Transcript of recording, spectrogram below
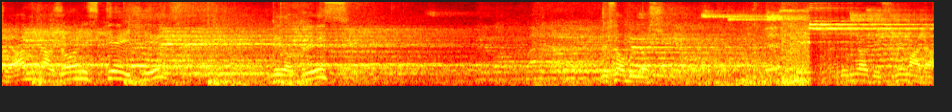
Σε άμυνα ζώνης και η Χιτς, 2-3. Χριστόπουλος. Δημιώτης, βήματα.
